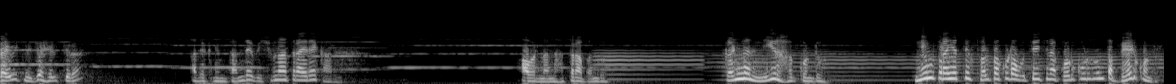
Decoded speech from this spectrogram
ದಯವಿಟ್ಟು ನಿಜ ಹೇಳ್ತೀರಾ? ಅದಕ್ಕೆ ನಿಮ್ಮ ತಂದೆ ವಿಶ್ವನಾಥ ರಾಯರೇ ಕಾರಣ. ಅವರು ನನ್ನ ಹತ್ರ ಬಂದು ಕಣ್ಣಲ್ಲಿ ನೀರು ಹಾಕೊಂಡು ನಿಮ್ ಪ್ರಯತ್ನಕ್ಕೆ ಸ್ವಲ್ಪ ಕೂಡ ಉತ್ತೇಜನ ಕೊಡ್ಕೊಡುದು ಅಂತ ಬೇಡ್ಕೊಂಡ್ರು.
